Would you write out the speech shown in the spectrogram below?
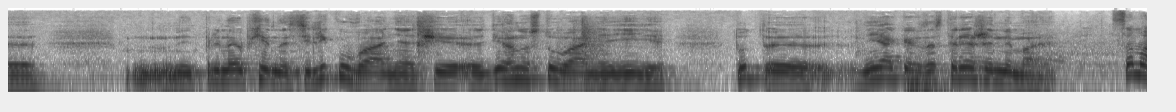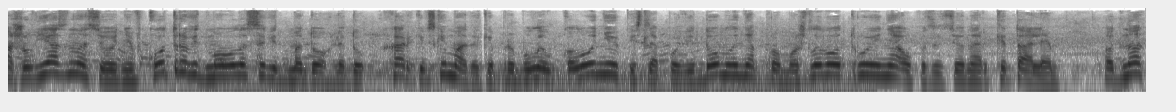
е, при необхідності лікування чи е, діагностування її. Тут ніяких застережень немає. Сама ж ув'язнена сьогодні вкотре відмовилася від медогляду. Харківські медики прибули в колонію після повідомлення про можливе отруєння опозиціонерки Талієм. Однак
